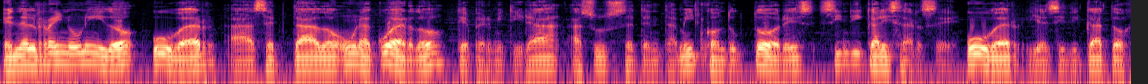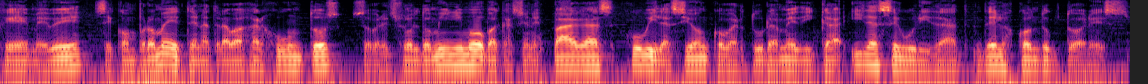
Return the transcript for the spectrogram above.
En el Reino Unido, Uber ha aceptado un acuerdo que permitirá a sus 70.000 conductores sindicalizarse. Uber y el sindicato GMB se comprometen a trabajar juntos sobre el sueldo mínimo, vacaciones pagas, jubilación, cobertura médica y la seguridad de los conductores.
